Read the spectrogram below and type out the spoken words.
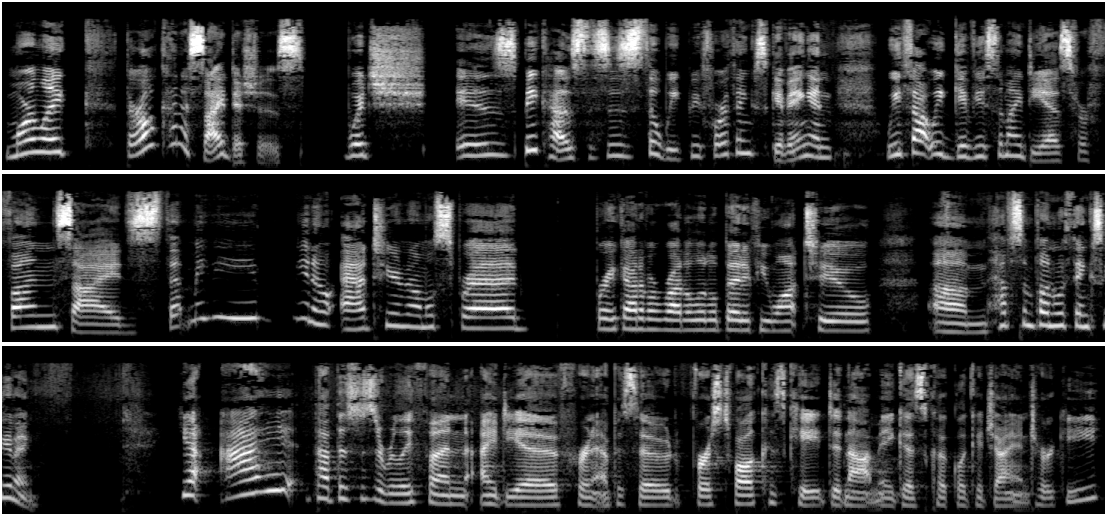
More like they're all kind of side dishes, which is because this is the week before Thanksgiving and we thought we'd give you some ideas for fun sides that maybe, you know, add to your normal spread, break out of a rut a little bit if you want to, um, have some fun with Thanksgiving. Yeah, I thought this was a really fun idea for an episode. First of all, because Kate did not make us cook like a giant turkey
